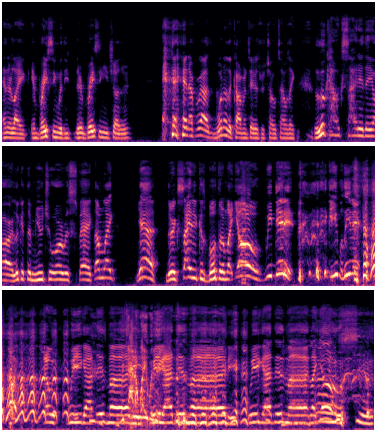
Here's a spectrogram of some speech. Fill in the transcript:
and they're like embracing with each, they're embracing each other. And I forgot one of the commentators for Showtime was like, "Look how excited they are! Look at the mutual respect." I'm like, "Yeah, they're excited because both of them like, yo, we did it! Can you believe it? Yo, we got this money. got away with we it." got this money. Yeah. We got this money. Like, yo, Oh, shit.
